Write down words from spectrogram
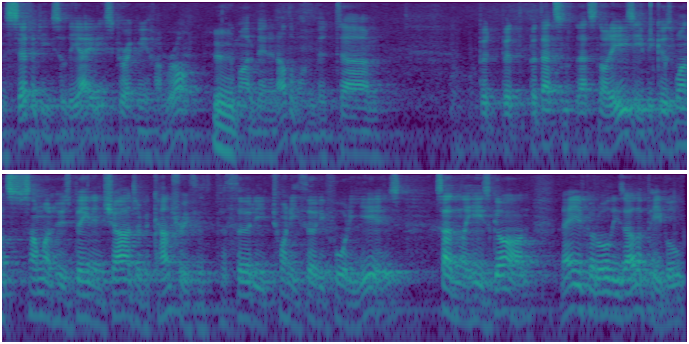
the 70s or the 80s. Correct me if I'm wrong. Yeah. There might have been another one, but. Um, but, but, but that's, that's not easy because once someone who's been in charge of a country for, for 30, 20, 30, 40 years, suddenly he's gone, now you've got all these other people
